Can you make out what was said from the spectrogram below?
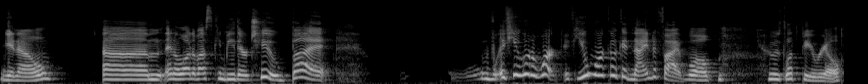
you know, um, and a lot of us can be there too. But if you go to work, if you work like a nine to five, well, who's let's be real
